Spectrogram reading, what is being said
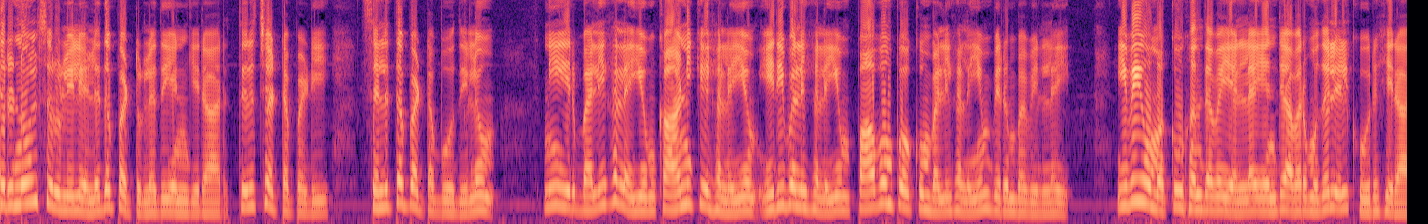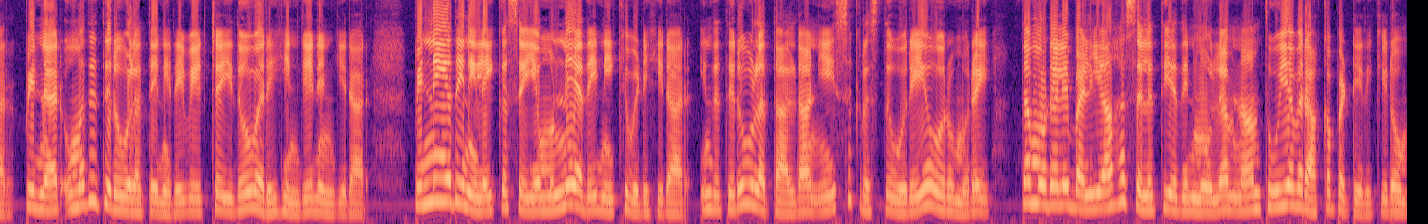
திருநூல் சுருளில் எழுதப்பட்டுள்ளது என்கிறார். திருச்சட்டப்படி செலுத்தப்பட்ட போதிலும் நீர் பலிகளையும் காணிக்கைகளையும் எரிபலிகளையும் பாவம் போக்கும் பலிகளையும் விரும்பவில்லை. இவை உமக்கு உகந்தவை அல்ல என்று அவர் முதலில் கூறுகிறார். பின்னர் உமது திருவுலத்தை நிறைவேற்ற இதோ வருகின்றேன் என்கிறார். பின்னையதை நிலைக்க செய்ய முன்னையதை நீக்கிவிடுகிறார். இந்த திருவுலத்தால் தான் இயேசு கிறிஸ்து ஒரே ஒரு முறை தம் உடலை பலியாக செலுத்தியதன் மூலம் நாம் தூயவராக்கப்பட்டிருக்கிறோம்.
